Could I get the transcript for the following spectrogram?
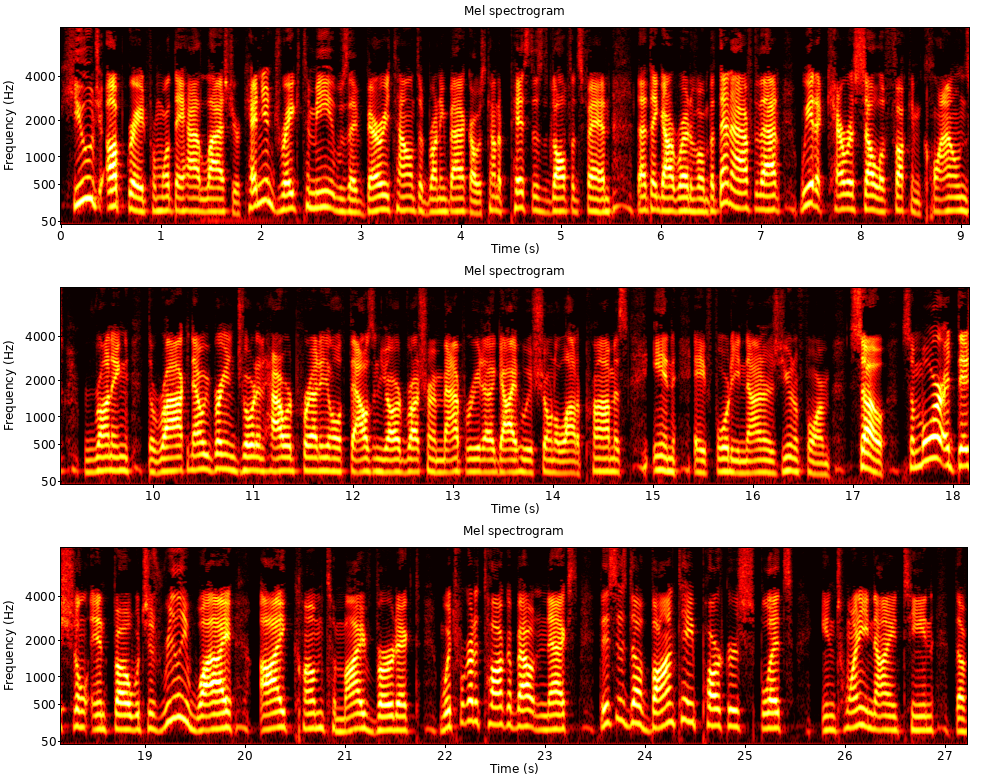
huge upgrade from what they had last year. Kenyan Drake, to me, was a very talented running back. I was kind of pissed as a Dolphins fan that they got rid of him. But then after that, we had a carousel of fucking clowns running the rock. Now we bring in Jordan Howard, perennial 1,000 yard rusher, and Matt Breida, a guy who has shown a lot of promise in a 49ers uniform. So, some more additional info, which is really why I come to my verdict, which we're going to talk about next. This is DeVante Parker's splits in 2019. The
